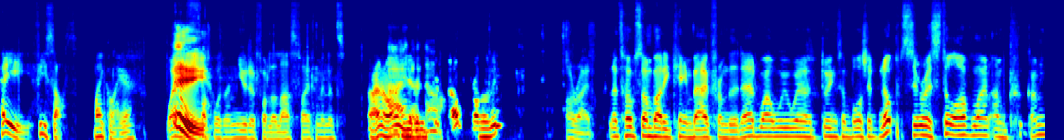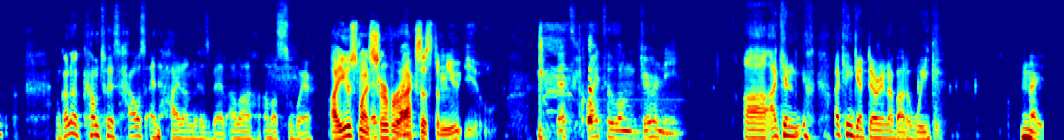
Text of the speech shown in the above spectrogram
Hey, Vsauce. Michael here. Why Hey. the fuck was I muted for the last five minutes? I don't know. I you don't did it know. yourself, probably. All right, let's hope somebody came back from the dead while we were doing some bullshit. Nope, Zero is still offline. I'm c- coming. I'm gonna come to his house and hide under his bed. I'm a, I'm a swear. I used my That's server quite- access to mute you. That's quite a long journey. Uh, I can, I can get there in about a week. Nice.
